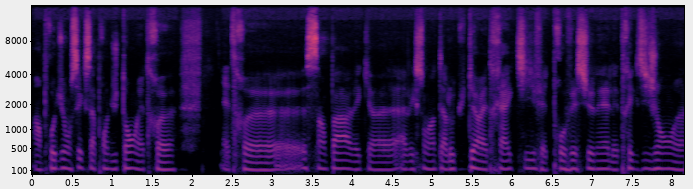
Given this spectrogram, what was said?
Un produit, on sait que ça prend du temps, être être euh, sympa avec, euh, avec son interlocuteur, être réactif, être professionnel, être exigeant. Euh,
